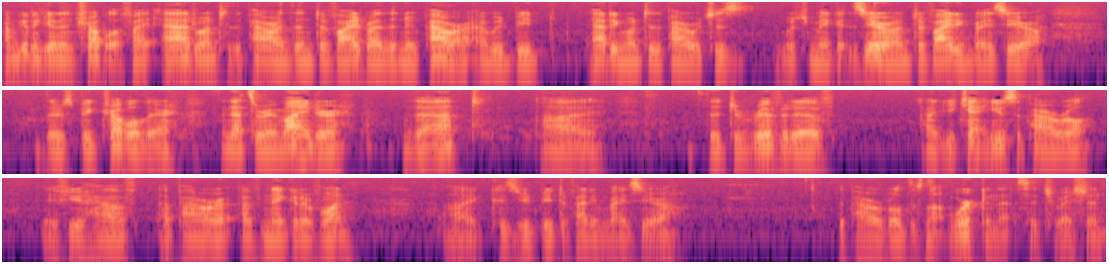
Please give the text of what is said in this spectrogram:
I'm going to get in trouble. If I add 1 to the power and then divide by the new power, I would be adding 1 to the power, which is which make it 0, and dividing by 0. There's big trouble there. And that's a reminder that uh, the derivative, uh, you can't use the power rule if you have a power of negative 1, because uh, you'd be dividing by 0. The power rule does not work in that situation.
